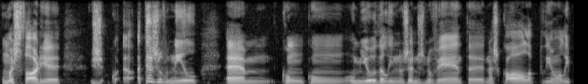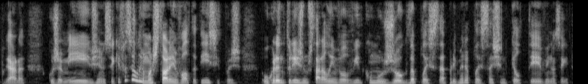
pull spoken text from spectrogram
uma história ju- até juvenil, um, com, com o miúdo ali nos anos 90, na escola, podiam ali pegar com os amigos e não sei o quê, fazer ali uma história em volta disso e depois o Gran Turismo estar ali envolvido como o jogo da, Play, da primeira Playstation que ele teve e não sei o quê.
